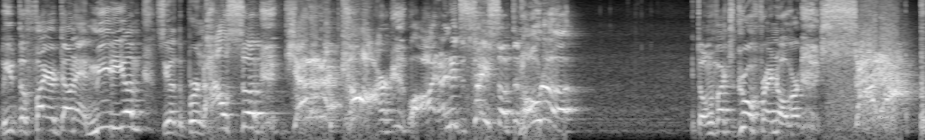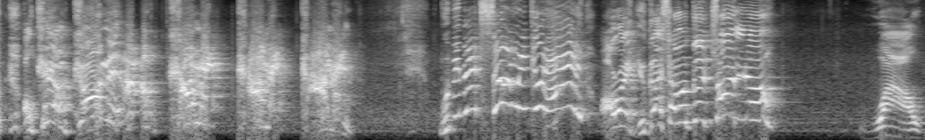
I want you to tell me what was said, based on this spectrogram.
Leave the fire down at medium, so you have to burn the house up. Get in the car. Well, I, I need to say something. Hold up. Don't invite your girlfriend over. Shut up! Okay, I'm coming! I'm coming, coming, coming! We'll be back soon, we go ahead! Alright, you guys have a good time now! Wow,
